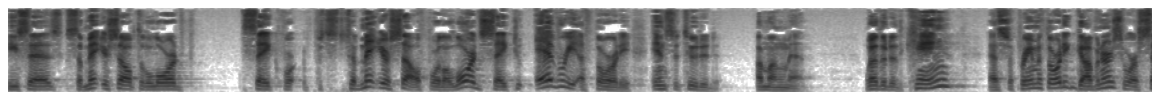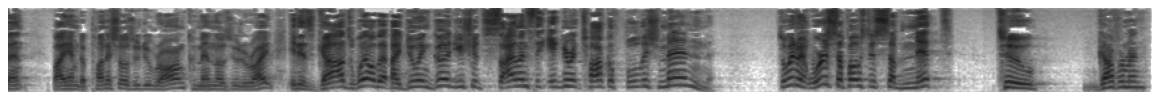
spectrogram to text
he says, Submit yourself to the Lord sake for submit yourself for the Lord's sake to every authority instituted among men, whether to the king as supreme authority, governors who are sent by him to punish those who do wrong, commend those who do right. It is God's will that by doing good you should silence the ignorant talk of foolish men. So wait a minute, we're supposed to submit to government,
